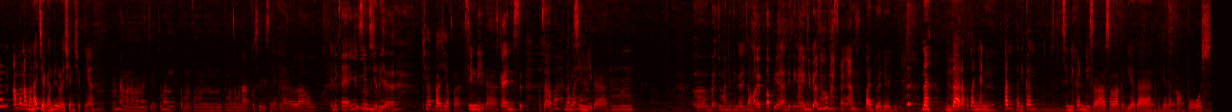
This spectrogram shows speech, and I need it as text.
kan aman-aman aja kan relationshipnya? Hmm, aman-aman aja. Cuman teman-teman teman-teman aku sih biasanya galau. Ini kayaknya Di nyindir ya. Siapa siapa? Cindy ta kayak di se- se- apa ini namanya? Cindy ta Hmm, eh, nggak cuma ditinggalin sama laptop ya ditinggalin juga sama pasangan. Aduh aduh aduh. Nah bentar aku tanya nih. Kan tadi kan Cindy kan di sela-sela kegiatan kegiatan kampus.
